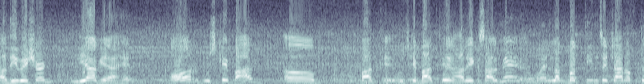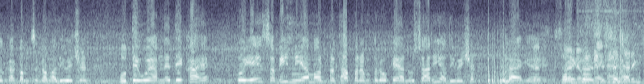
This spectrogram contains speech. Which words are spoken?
अधिवेशन लिया गया है। और उसके बाद अ, बाद के उसके बाद के हर एक साल में लगभग तीन से चार हफ़्ते का कम से कम अधिवेशन होते हुए हमने देखा है। तो ये सभी नियम और प्रथा परंपराओं के अनुसार ही अधिवेशन बुलाया गया है सर एक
